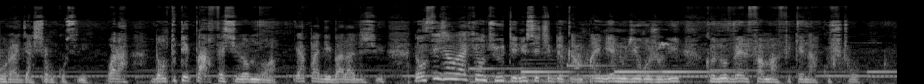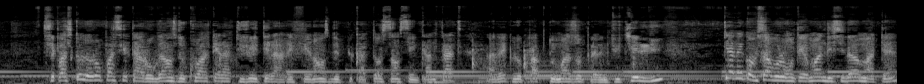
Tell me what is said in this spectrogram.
aux radiations cosmiques. Voilà, donc tout est parfait sur l'homme noir. Il n'y a pas de débat là-dessus. Donc ces gens-là qui ont tenu ce de campagne viennent nous dire aujourd'hui que nos belles femmes africaines accouchent trop. C'est parce que l'Europe a cette arrogance de croire qu'elle a toujours été la référence depuis 1454 avec le pape Tommaso Perentuccelli qui avait comme ça volontairement décidé un matin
